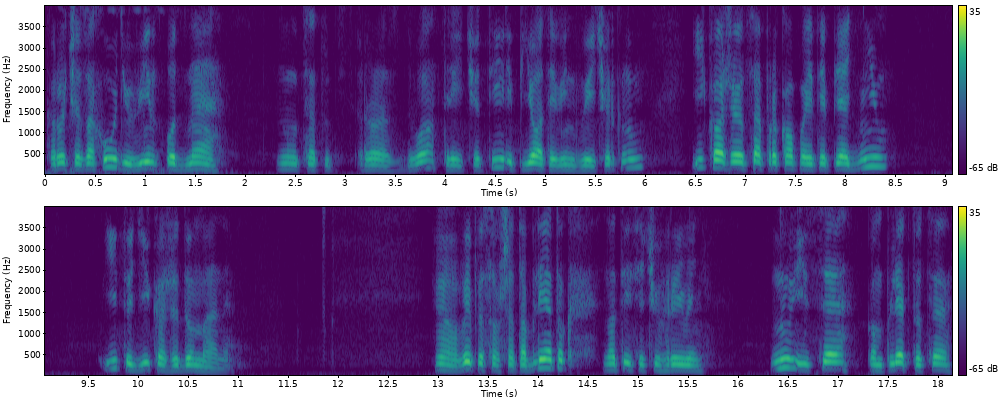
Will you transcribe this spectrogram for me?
Коротше, заходжу, він одне. Ну, це тут раз, два, три, чотири, п'яте він вичеркнув. І каже, оце прокопаєте 5 днів. І тоді каже до мене. Я Виписав ще таблеток на 1000 гривень. Ну і це комплект, оце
